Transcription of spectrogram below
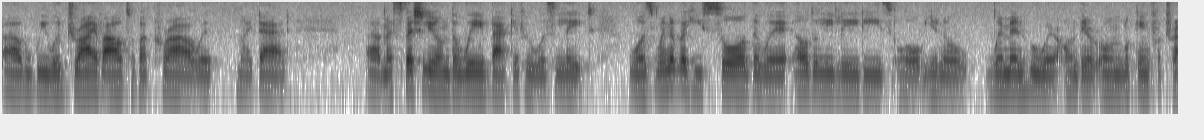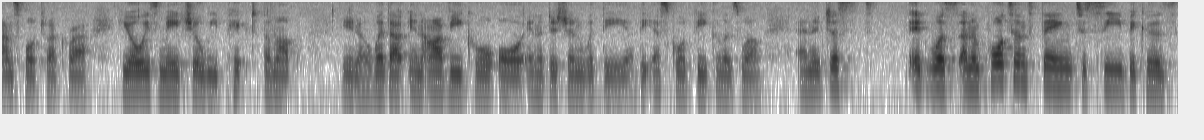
um, we would drive out of Accra with my dad, um, especially on the way back if it was late was whenever he saw there were elderly ladies or you know women who were on their own looking for transport to Accra, he always made sure we picked them up, you know, whether in our vehicle or in addition with the uh, the escort vehicle as well. And it just it was an important thing to see because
